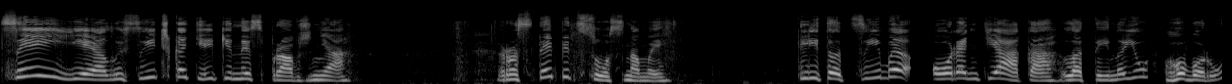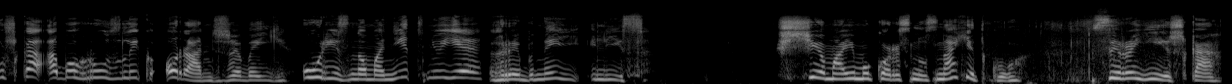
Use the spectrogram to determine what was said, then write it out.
Це і є лисичка, тільки не справжня. Росте під соснами. Клітоцибе орантіака латиною, говорушка або грузлик оранжевий. Урізноманітнює грибний ліс. Ще маємо корисну знахідку сироїжка.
